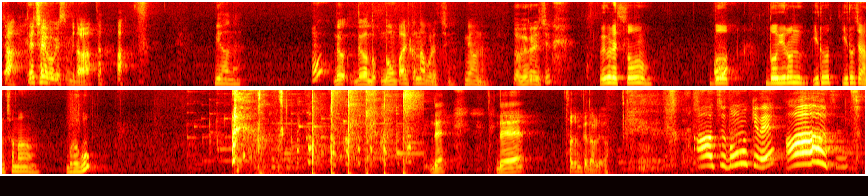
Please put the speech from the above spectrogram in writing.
자, 대처해 보겠습니다. 자, 아, 미안해. 어? 내가 내가 너, 너무 빨리 끝나버렸지. 미안해. 너 왜 그랬지? 왜 그랬어? 너너 이런 이러 이러지 않잖아. 뭐라고? 네, 네. 차 좀 빼달래요. 아, 진짜 너무 웃기네. 아, 진짜.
